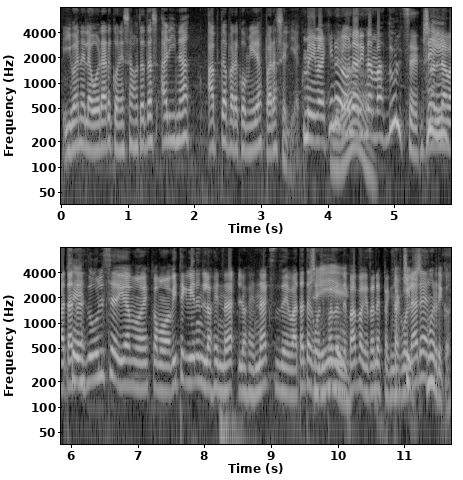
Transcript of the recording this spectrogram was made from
Y van a elaborar con esas batatas harina apta para comidas para celíacos. Me imagino una harina más dulce. la batata es dulce, digamos, es como, viste que vienen los, los snacks de batata como si fueran de papa que son espectaculares. muy ricos.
